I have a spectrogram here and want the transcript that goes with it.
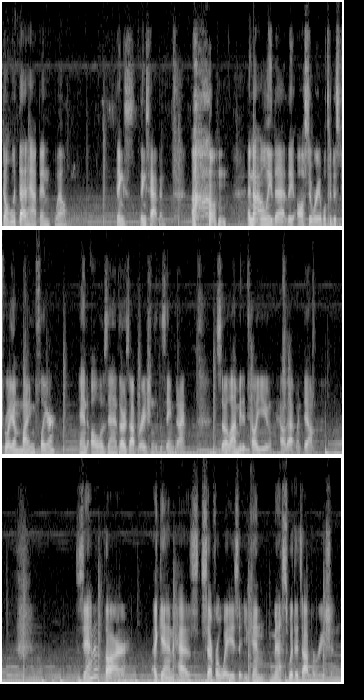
don't let that happen. Well, things things happen. Um, and not only that, they also were able to destroy a mind flayer and all of Xanathar's operations at the same time. So allow me to tell you how that went down. Xanathar, again, has several ways that you can mess with its operation.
